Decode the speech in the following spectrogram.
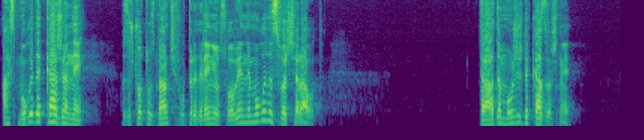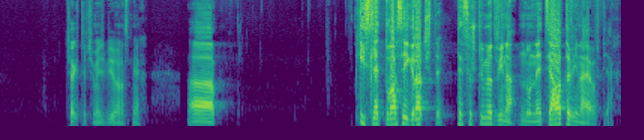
Аз мога да кажа не, защото знам, че в определени условия не мога да свърша работа. Трябва да можеш да казваш не. Чакайте, че ме избива на смях. А, и след това са играчите. Те също имат вина, но не цялата вина е в тях.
